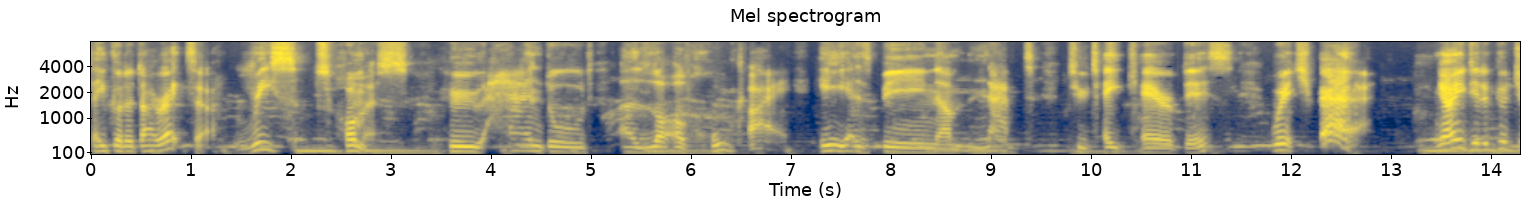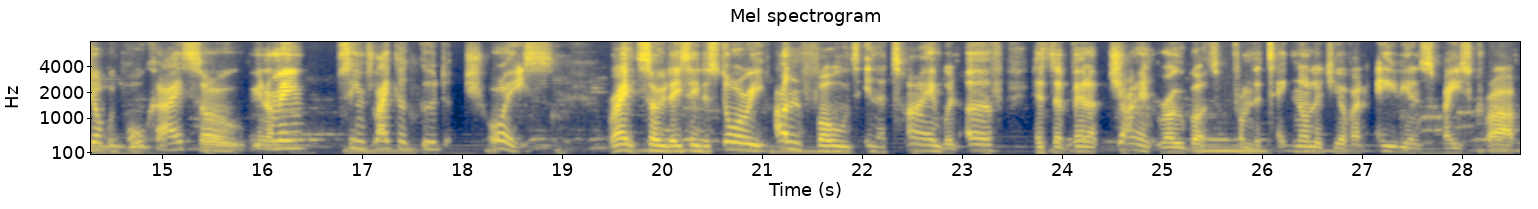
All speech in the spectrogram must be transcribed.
they've got a director, Rhys Thomas, who handled a lot of Hawkeye. He has been um, nabbed to take care of this, which, yeah, you know, he did a good job with Hawkeye. So, you know what I mean? Seems like a good choice, right? So they say the story unfolds in a time when Earth has developed giant robots from the technology of an alien spacecraft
